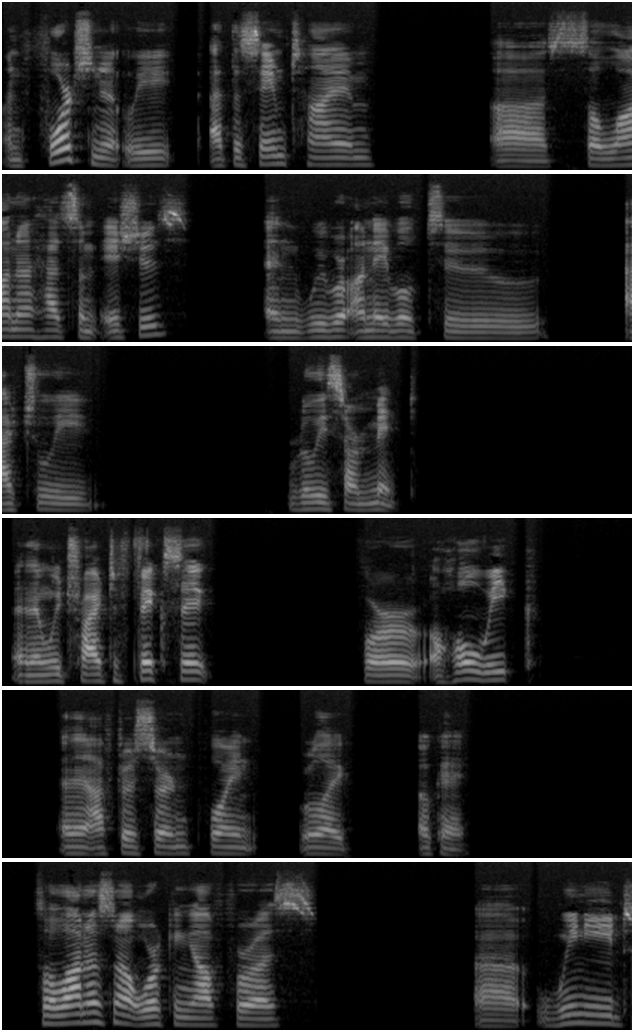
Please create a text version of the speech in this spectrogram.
Unfortunately, at the same time, uh, Solana had some issues, and we were unable to actually release our mint. And then we tried to fix it for a whole week, and then after a certain point, we're like, okay, Solana's not working out for us. Uh, we need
